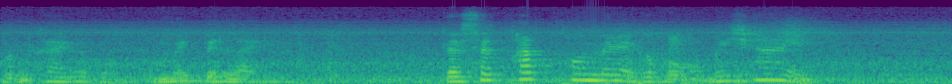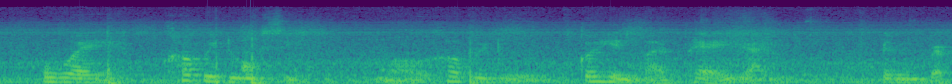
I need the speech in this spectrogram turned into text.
คนไข้ก็บอกไม่เป็นไร แต่สักพักพ่อแม่ก็บอกไม่ใช่ ป่วยเข้าไปดูสิ หมอก็เข้าไปดูก็เห็นบาดแผลใหญ่ เป็นแบบ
